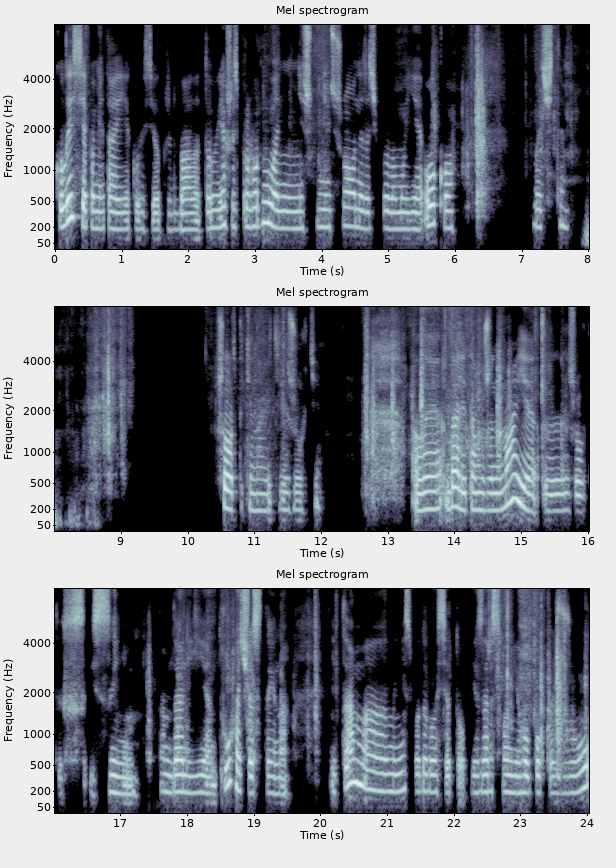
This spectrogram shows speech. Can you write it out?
Колись, я пам'ятаю, я колись його придбала, то я щось прогорнула, ніч, нічого не зачепило моє око. Бачите. Шортики навіть є жовті. Але далі там вже немає е, жовтих із синім. Там далі є друга частина. І там е, мені сподобався топ. Я зараз вам його покажу.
